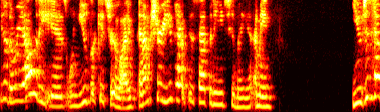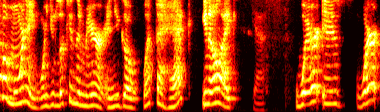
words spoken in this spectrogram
you know, the reality is when you look at your life, and I'm sure you've had this happen to you too, Megan. I mean, you just have a morning where you look in the mirror and you go, "What the heck?" You know, like, yes, where is where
